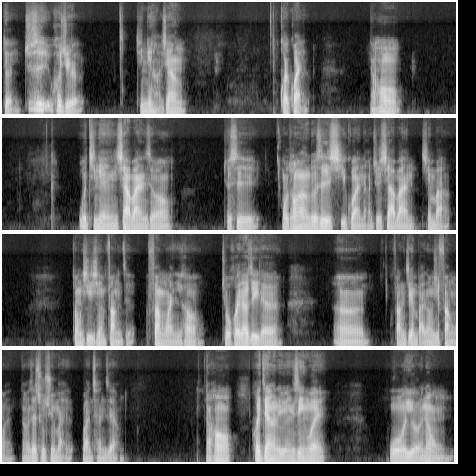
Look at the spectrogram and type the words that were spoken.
对，就是会觉得今天好像怪怪的。然后我今天下班的时候，就是我通常都是习惯了，就下班先把东西先放着，放完以后就回到自己的呃房间，把东西放完，然后再出去买晚餐这样。然后会这样的原因是因为。我有那种，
